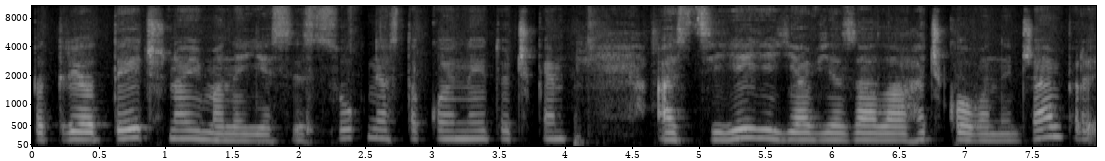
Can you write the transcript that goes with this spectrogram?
патріотичної, в мене є сукня з такої ниточки. А з цієї я в'язала гачкований джемпер.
